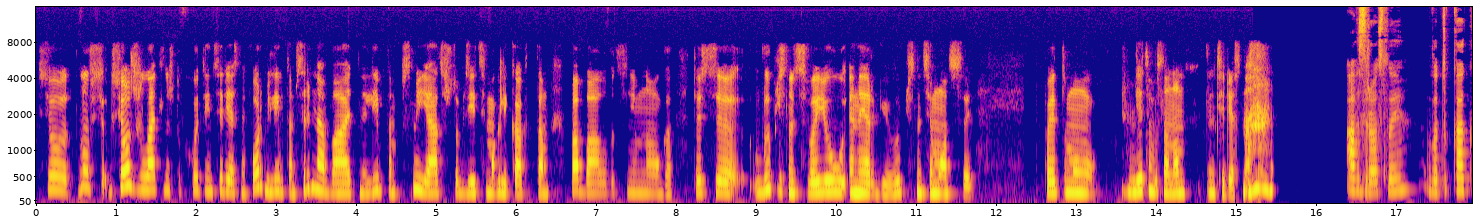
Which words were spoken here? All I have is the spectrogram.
все, ну, все, все желательно, чтобы в какой-то интересной форме, либо там соревновательной, либо там посмеяться, чтобы дети могли как-то там побаловаться немного. То есть э, выплеснуть свою энергию, выплеснуть эмоции. Поэтому детям в основном интересно. А взрослые? Вот как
